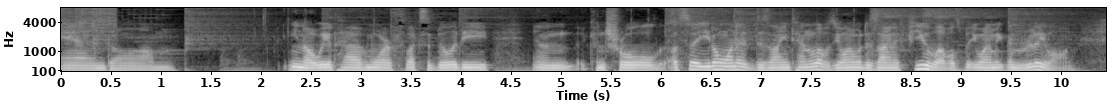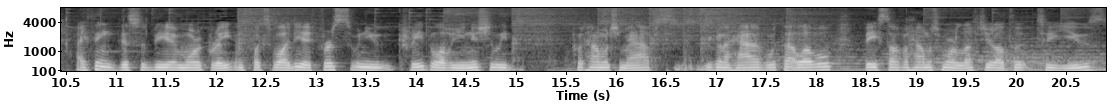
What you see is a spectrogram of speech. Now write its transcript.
And um you know we'd have more flexibility and control let's say you don't want to design 10 levels you only want to design a few levels but you want to make them really long i think this would be a more great and flexible idea first when you create the level you initially put how much maps you're going to have with that level based off of how much more left you're allowed to, to use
